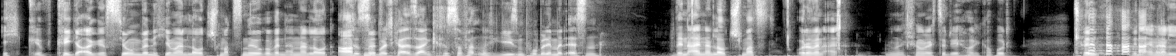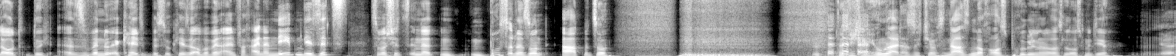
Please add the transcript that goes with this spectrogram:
ich, ich kriege Aggression, wenn ich jemanden laut schmatzen höre, wenn einer laut Christoph, atmet, wollte ich gerade sagen, Christoph hat ein Riesenproblem mit Essen. wenn einer laut schmatzt oder wenn ein, ich komme gleich zu dir, hau dich kaputt. Wenn, wenn einer laut durch, also wenn du erkältet bist, okay so, aber wenn einfach einer neben dir sitzt, zum Beispiel jetzt in der, in, im Bus oder so und atmet so, da ich mir, Junge, Alter, soll ich dir aus dem Nasenloch ausprügeln oder was ist los mit dir? Ja.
